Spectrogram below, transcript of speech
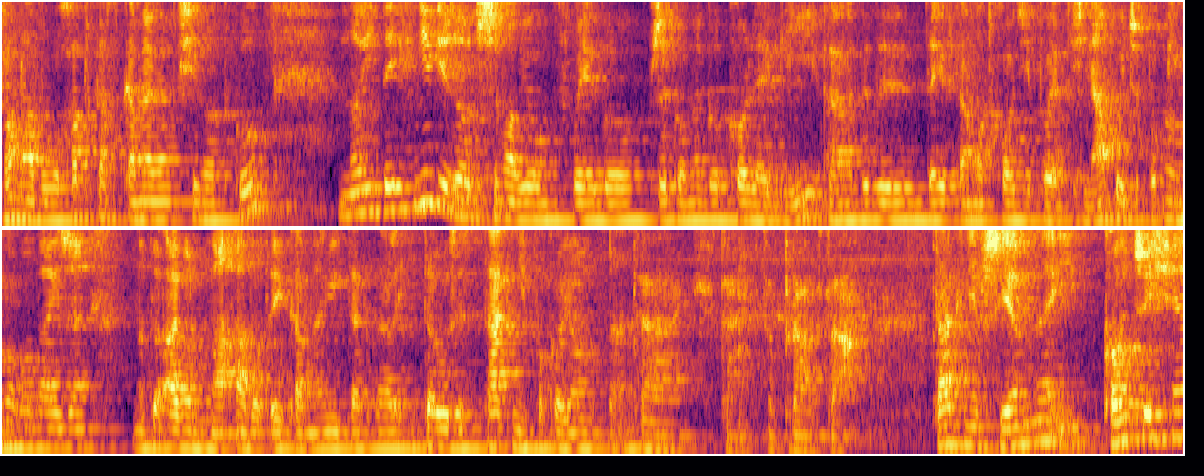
pana Włochatka z kamerą w środku No i Dave nie wie, że otrzymał ją od swojego rzekomego kolegi, a Tak. gdy Dave tam odchodzi po jakiś napój czy po piwo Mhm. bodajże, no to Aaron macha do tej kamery i tak dalej i to już jest tak niepokojące, Tak, tak, to prawda. tak nieprzyjemne i kończy się,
